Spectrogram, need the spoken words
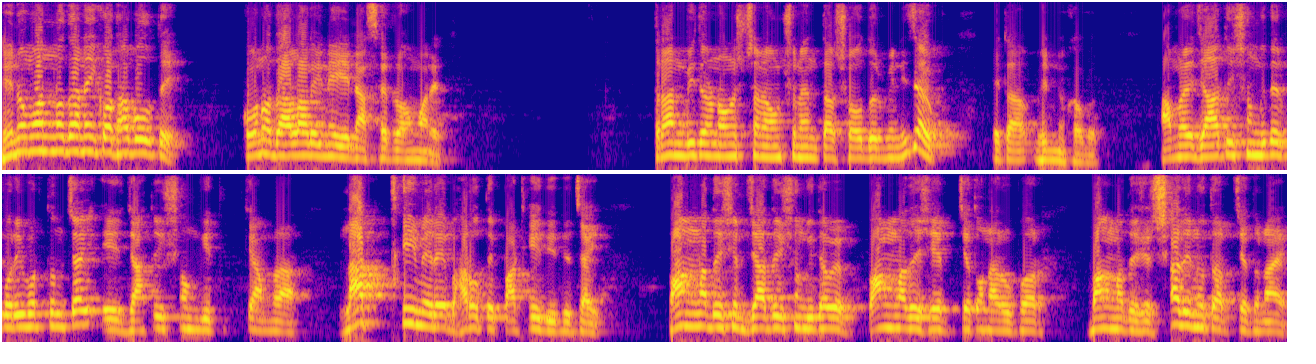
হীনমান্যতা নেই কথা বলতে কোনো দালালি নেই নাসির রহমানের। ত্রাণ বিতরণ অনুষ্ঠানে অংশ নেন তার সহধর্মী। যাই হোক, এটা ভিন্ন খবর। আমরা জাতীয় সঙ্গীতের পরিবর্তন চাই, এই জাতীয় সঙ্গীতকে আমরা লাথি মেরে ভারতে পাঠিয়ে দিতে চাই। বাংলাদেশের জাতীয় সংগীত হবে বাংলাদেশের চেতনার উপর, বাংলাদেশের স্বাধীনতার চেতনায়।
